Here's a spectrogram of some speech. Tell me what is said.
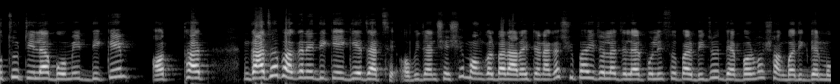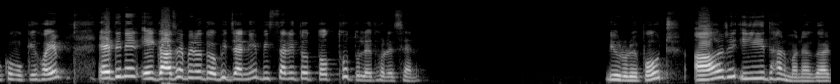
উঁচু টিলা বমির দিকে অর্থাৎ গাজা বাগানের দিকে এগিয়ে যাচ্ছে। অভিযান শেষে মঙ্গলবার আড়াইটা নাগাদ সিপাহীজলা জেলার পুলিশ সুপার বিজয় দেববর্মা সাংবাদিকদের মুখোমুখি হয়ে এদিনের এই গাজা বিরোধী অভিযান নিয়ে বিস্তারিত তথ্য তুলে ধরেছেন। ব্যুরো রিপোর্ট আর ই ধর্মনগর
